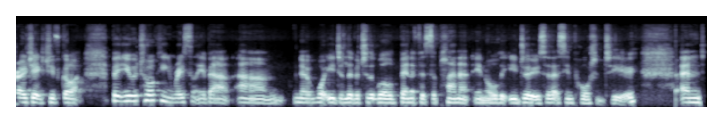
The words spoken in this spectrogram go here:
project you've got. But you were talking recently about um, you know what you deliver to the world benefits the planet in all that you do, so that's important to you. And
